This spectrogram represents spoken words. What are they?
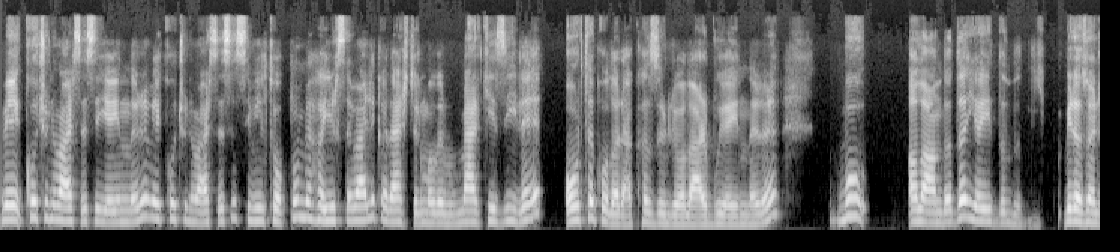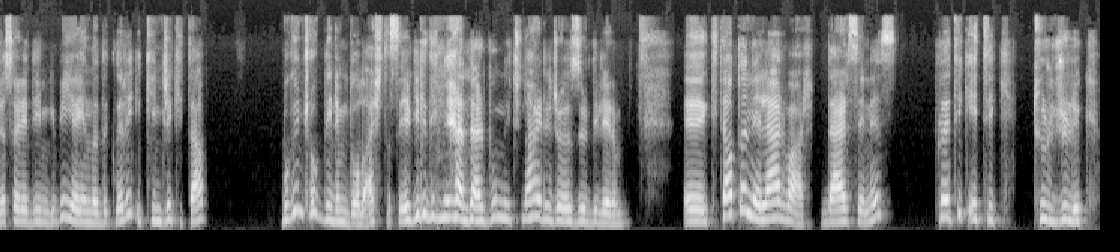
ve Koç Üniversitesi Yayınları ve Koç Üniversitesi Sivil Toplum ve Hayırseverlik Araştırmaları Merkezi ile ortak olarak hazırlıyorlar bu yayınları. Bu alanda da yayınladı, biraz önce söylediğim gibi yayınladıkları ikinci kitap. Bugün çok dilim dolaştı sevgili dinleyenler. Bunun için ayrıca özür dilerim. E, kitapta neler var derseniz pratik etik, türcülük,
